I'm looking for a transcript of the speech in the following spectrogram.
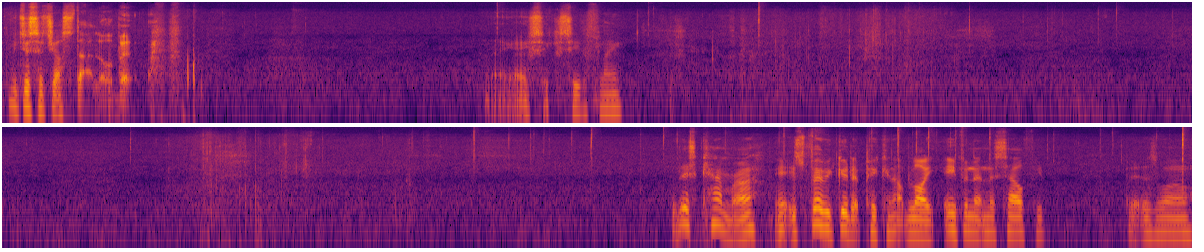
Let me just adjust that a little bit. There you go, so you can see the flame. But this camera, it is very good at picking up light, even in the selfie bit as well.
